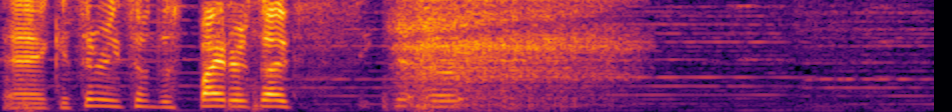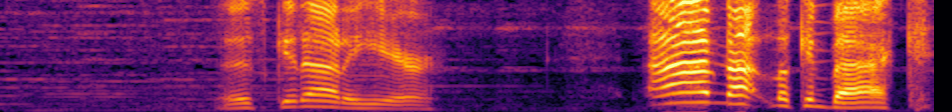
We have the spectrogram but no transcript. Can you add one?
And considering some of the spiders I've seen... Uh, let's get out of here. I'm not looking back.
